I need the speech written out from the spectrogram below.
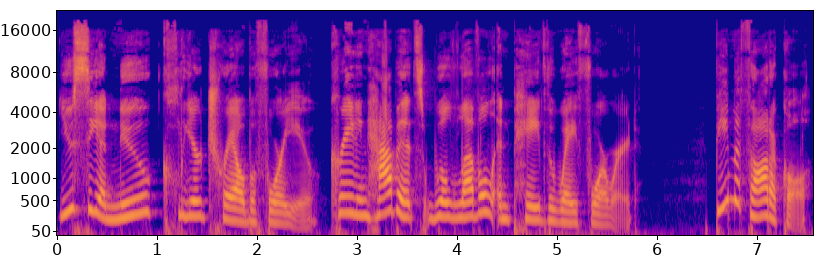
you see a new, clear trail before you. Creating habits will level and pave the way forward. Be methodical.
